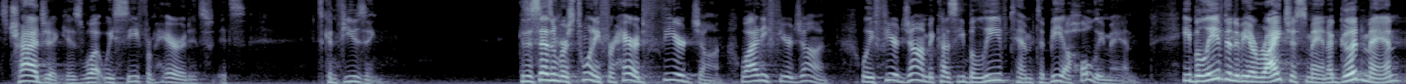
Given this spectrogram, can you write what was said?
It's tragic, is what we see from Herod. It's, it's, it's confusing. Because it says in verse 20, for Herod feared John. Why did he fear John? Well, he feared John because he believed him to be a holy man. He believed him to be a righteous man, a good man,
